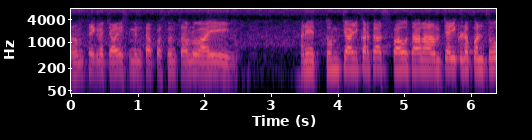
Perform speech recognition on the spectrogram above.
आमच्या इकडे चाळीस मिनिटापासून चालू आहे. आणि तुमच्या इकडचाच पाऊस आला आमच्या इकडं पण तो.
